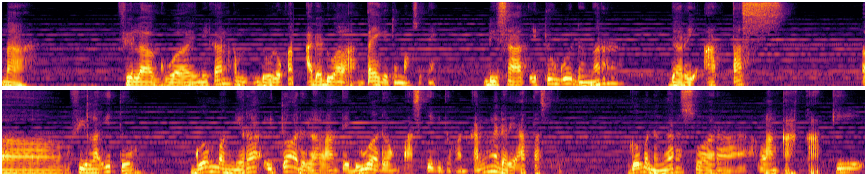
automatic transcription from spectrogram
Nah villa gue ini kan dulu kan ada dua lantai gitu maksudnya. Di saat itu gue dengar dari atas uh, villa itu gue mengira itu adalah lantai dua dong pasti gitu kan. Karena dari atas gitu. Gue mendengar suara langkah kaki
